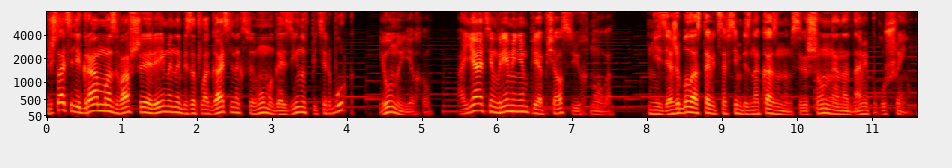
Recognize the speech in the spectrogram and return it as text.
Пришла телеграмма, звавшая Реймена безотлагательно к своему магазину в Петербург, и он уехал. А я тем временем приобщался Юхнова. Нельзя же было оставить совсем безнаказанным совершенное над нами покушение.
